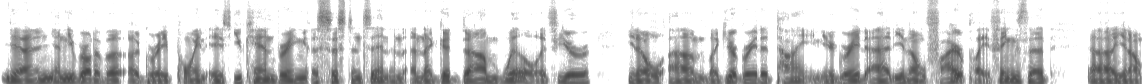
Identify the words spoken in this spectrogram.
Yeah. And, and you brought up a, a great point is you can bring assistance in and, and a good Dom will, if you're, you know, um, like you're great at tying, you're great at, you know, fire play, things that, uh, you know,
